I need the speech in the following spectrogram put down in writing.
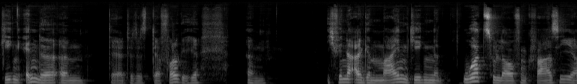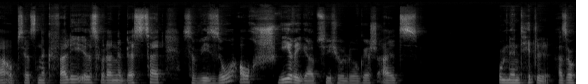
gegen Ende ähm, der, der, der Folge hier. Ähm, ich finde allgemein gegen eine Uhr zu laufen quasi, ja, ob es jetzt eine Quali ist oder eine Bestzeit, sowieso auch schwieriger psychologisch als um den Titel. Also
